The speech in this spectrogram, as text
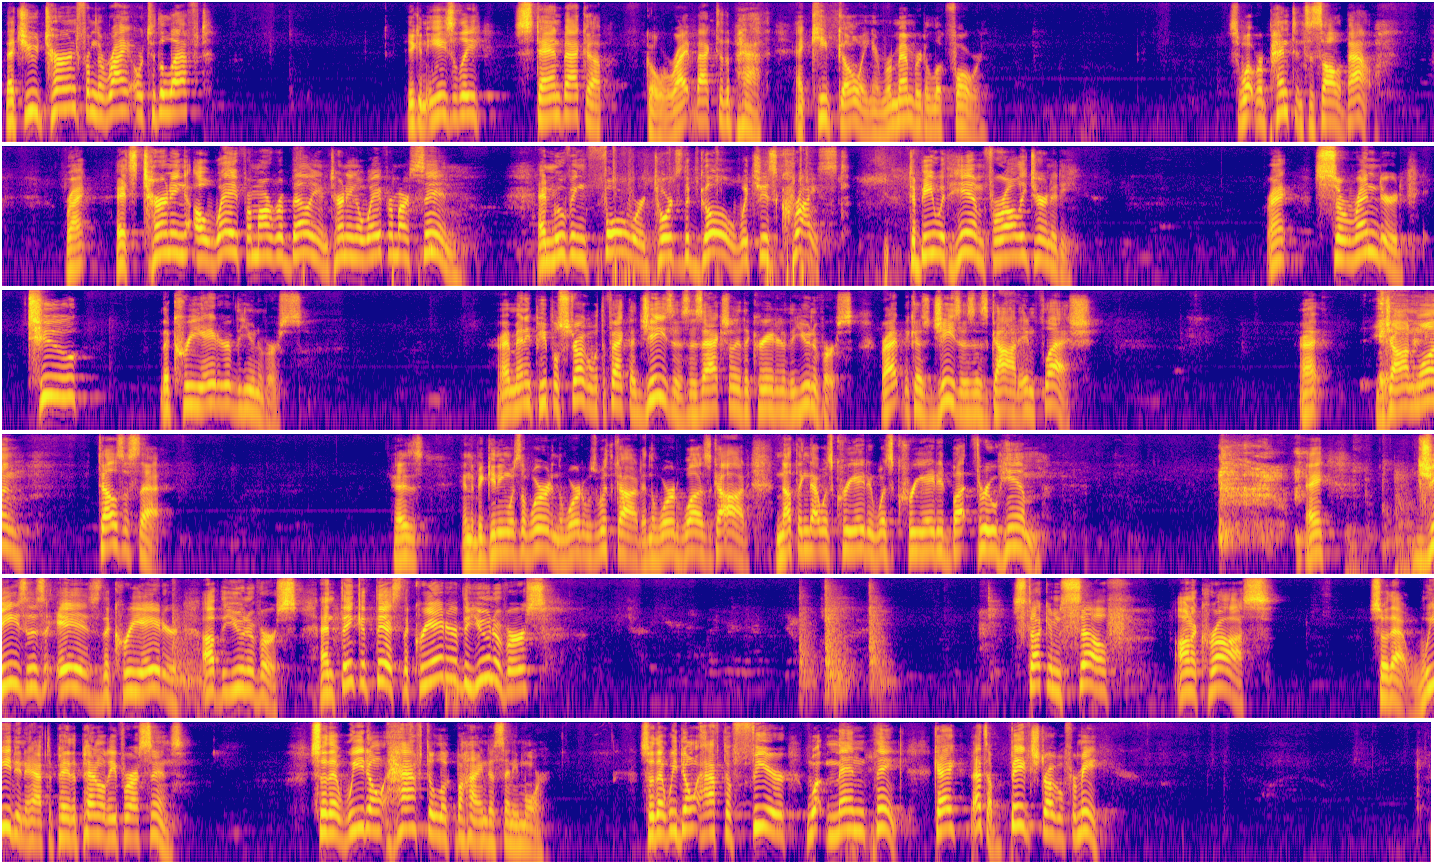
that you turned from the right or to the left, you can easily stand back up, go right back to the path, and keep going and remember to look forward. So, what repentance is all about, right? It's turning away from our rebellion, turning away from our sin, and moving forward towards the goal, which is Christ, to be with Him for all eternity. Right? Surrendered to the Creator of the universe. Right? Many people struggle with the fact that Jesus is actually the creator of the universe, right? Because Jesus is God in flesh. Right? John 1 tells us that. Because in the beginning was the Word, and the Word was with God, and the Word was God. Nothing that was created was created but through Him. Okay? Jesus is the creator of the universe. And think of this the creator of the universe stuck himself on a cross so that we didn't have to pay the penalty for our sins. So that we don't have to look behind us anymore. So that we don't have to fear what men think. Okay? That's a big struggle for me.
